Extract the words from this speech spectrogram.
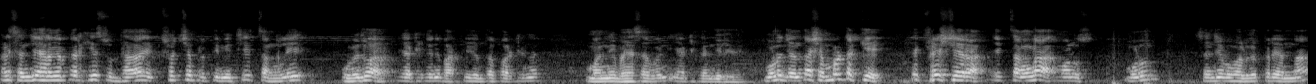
आणि संजय हलगरकर हे सुद्धा एक स्वच्छ प्रतिमेचे चांगले उमेदवार या ठिकाणी भारतीय जनता पार्टीनं मान्य भैयासाहेबांनी या ठिकाणी दिलेले आहेत. म्हणून जनता शंभर टक्के एक फ्रेश चेहरा एक चांगला माणूस म्हणून संजय भाऊ हलगरकर यांना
